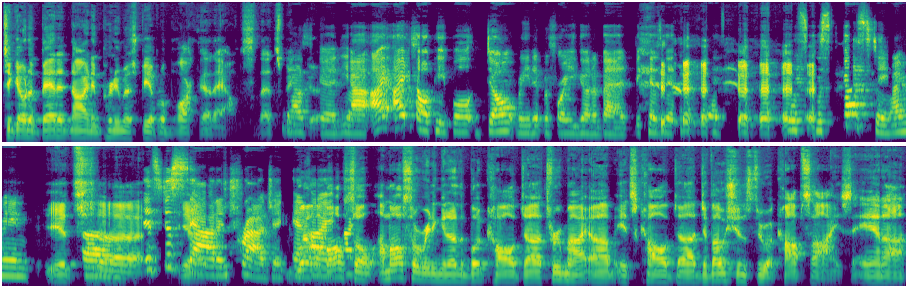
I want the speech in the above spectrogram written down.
to go to bed at night and pretty much be able to block that out. So that's been that's good. good. Yeah, I, I tell people don't read it before you go to bed because it, it's, it's disgusting. I mean, it's um, uh, it's just sad and tragic. And well, I, am also I, am also reading another book called uh, through my um, it's called uh, Devotions Through a Cop's Eyes, and uh,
